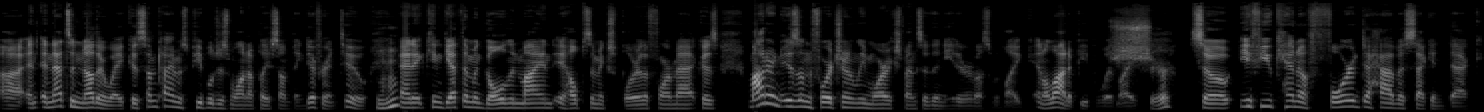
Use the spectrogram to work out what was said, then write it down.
Uh, and and that's another way because sometimes people just want to play something different too, Mhm. and it can get them a goal in mind. It helps them explore the format because modern is unfortunately more expensive than either of us would like, and a lot of people would like. sure. So if you can afford to have a second deck,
